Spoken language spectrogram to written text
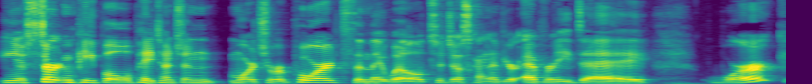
You know, certain people will pay attention more to reports than they will to just kind of your everyday work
